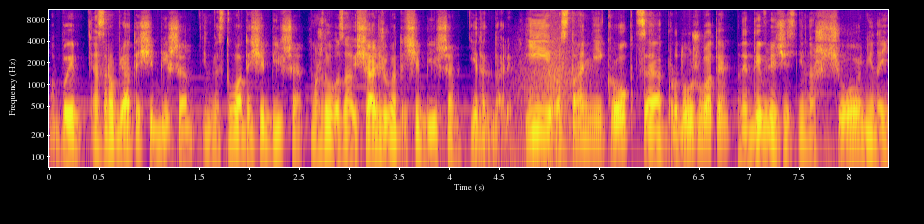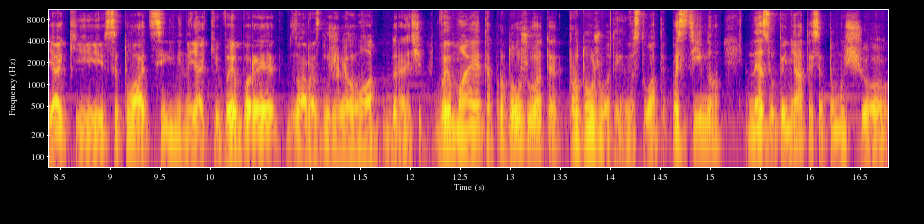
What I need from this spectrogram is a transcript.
аби заробляти ще більше, інвестувати ще більше, можливо, заощаджувати ще більше, і так далі. І останній крок це продовжувати, не дивлячись ні на що, ні на які ситуації, ні на які вибори. Зараз дуже релевантно, до речі, ви маєте продовжувати продовжувати, продовжувати інвестувати постійно, не зупинятися, тому що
